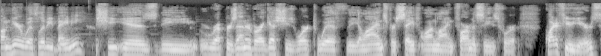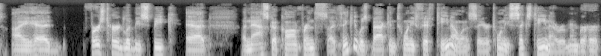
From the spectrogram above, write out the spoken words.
I'm here with Libby Baney. She is the representative, or I guess she's worked with the Alliance for Safe Online Pharmacies for quite a few years. I had first heard Libby speak at a NASCA conference. I think it was back in 2015, I want to say, or 2016. I remember her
